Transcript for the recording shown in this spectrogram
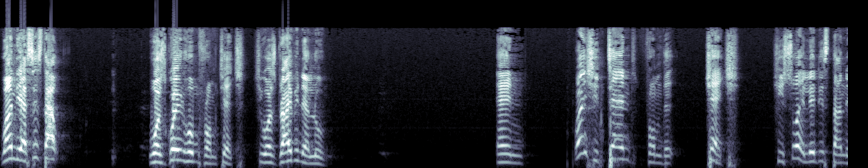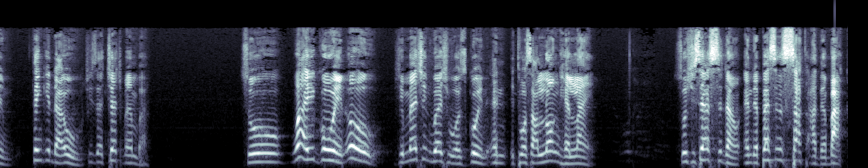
One day a sister was going home from church. She was driving alone. And when she turned from the church, she saw a lady standing, thinking that, oh, she's a church member. So, where are you going? Oh, she mentioned where she was going, and it was along her line. So she said, sit down. And the person sat at the back.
